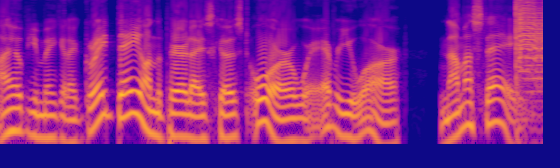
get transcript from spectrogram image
I hope you make it a great day on the Paradise Coast or wherever you are. Namaste.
